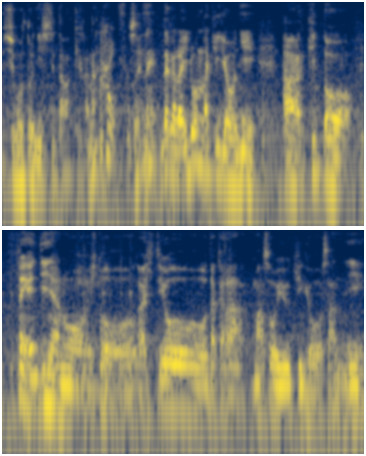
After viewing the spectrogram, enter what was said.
仕事にしてたわけかな、はい、そうそうやね。だからいろんな企業にあきっと、ね、エンジニアの人が必要だから、まあ、そういう企業さんに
